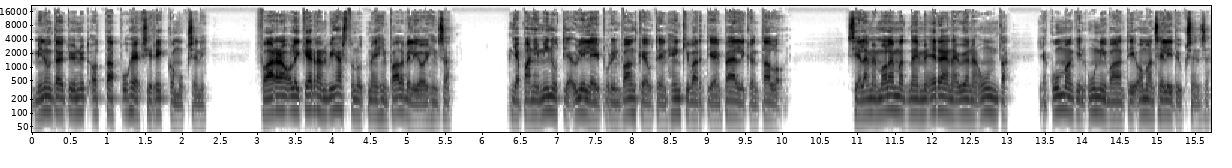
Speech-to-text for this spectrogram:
minun täytyy nyt ottaa puheeksi rikkomukseni, Farao oli kerran vihastunut meihin palvelijoihinsa ja pani minut ja ylileipurin vankeuteen henkivartijain päällikön taloon. Siellä me molemmat näimme eräänä yönä unta, ja kummankin uni vaatii oman selityksensä.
